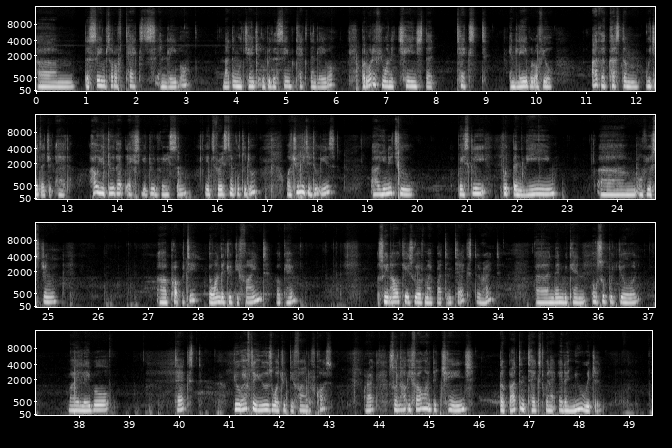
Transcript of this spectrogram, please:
um, the same sort of texts and label nothing will change. It will be the same text and label. But what if you want to change the text and label of your other custom widget that you add? How you do that actually you do it very simple it's very simple to do. What you need to do is uh, you need to basically put the name um, of your string uh, property the one that you defined okay so in our case we have my button text right and then we can also put your my label text you have to use what you defined of course right so now if i want to change the button text when I add a new widget.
